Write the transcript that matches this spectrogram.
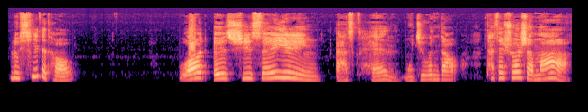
露西的头。“What is she saying?” asked Hen。母鸡问道：“她在说什么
